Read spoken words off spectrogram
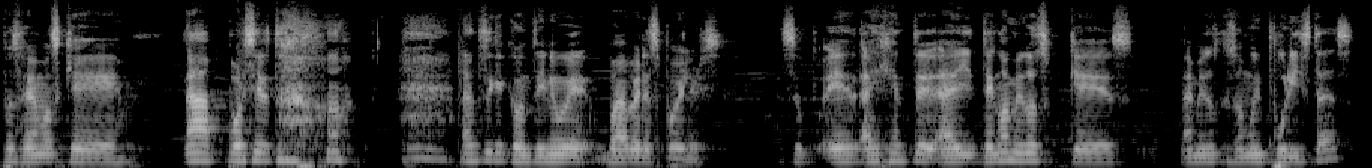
pues vemos que... Ah, por cierto, antes de que continúe, va a haber spoilers. Eh, hay gente, hay, tengo amigos que, es, amigos que son muy puristas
